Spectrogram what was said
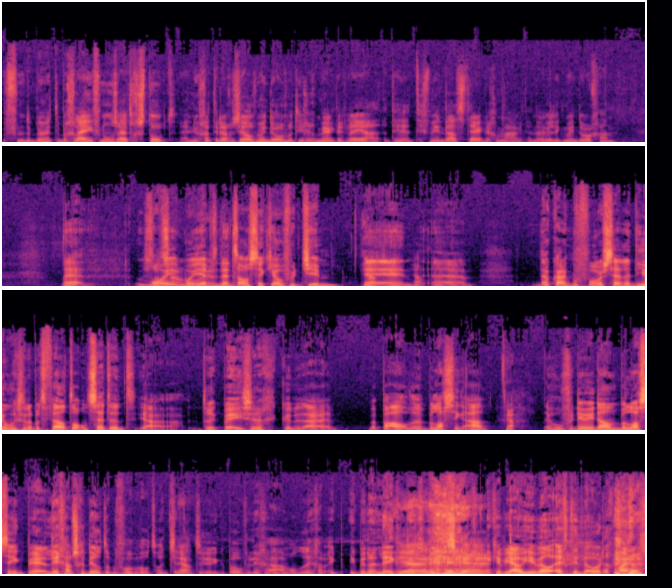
van de, met de begeleiding van ons uit gestopt. En nu gaat hij daar zelf mee door, omdat hij gemerkt heeft, hey, ja, het, het heeft me inderdaad sterker gemaakt en daar wil ik mee doorgaan. Nou ja, dus mooi, mooi, je hebt het net al een stukje over gym. Ja. En ja. Uh, nou kan ik me voorstellen, die jongens zijn op het veld al ontzettend ja, druk bezig, kunnen daar bepaalde belasting aan. Ja. hoe verdeel je dan belasting per lichaamsgedeelte bijvoorbeeld? Want je hebt natuurlijk bovenlichaam, onderlichaam. Ik, ik ben een leek ja, dus ik heb jou hier wel echt in nodig. Maar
